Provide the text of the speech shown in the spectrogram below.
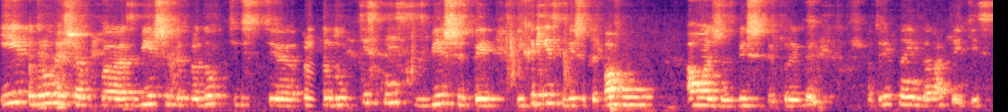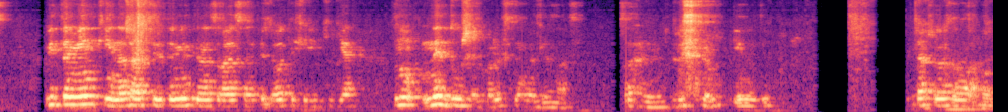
І по-друге, щоб е, збільшити продуктість, е, продуктісність, збільшити їх ріст, збільшити вагу, а отже, збільшити прибиль, потрібно їм давати якісь вітамінки. І, на жаль, ці вітамінки називаються антибіотики, які є ну, не дуже корисними для нас. Взагалі не корисними іноді. Дякую за увагу.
